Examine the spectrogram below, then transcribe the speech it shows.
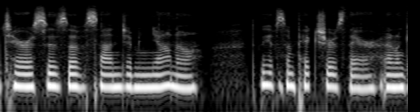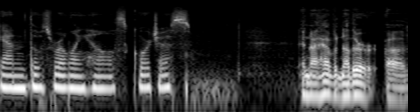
terraces of San Gimignano. We have some pictures there. And again, those rolling hills, gorgeous. And I have another uh,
